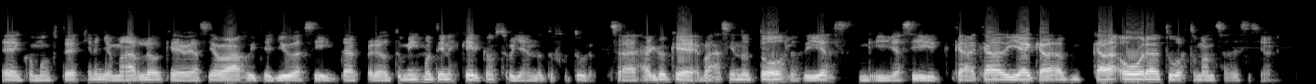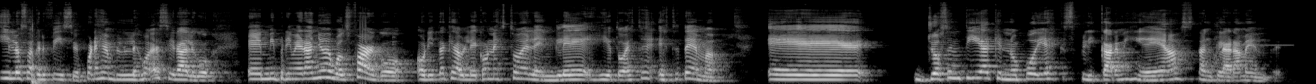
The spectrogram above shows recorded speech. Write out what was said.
eh, como ustedes quieren llamarlo, que ve hacia abajo y te ayuda así y tal. Pero tú mismo tienes que ir construyendo tu futuro. O sea, es algo que vas haciendo todos los días y así, cada, cada día, cada, cada hora tú vas tomando esas decisiones. Y los sacrificios. Por ejemplo, les voy a decir algo. En mi primer año de Wells Fargo, ahorita que hablé con esto del inglés y todo este, este tema, eh, yo sentía que no podía explicar mis ideas tan claramente.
